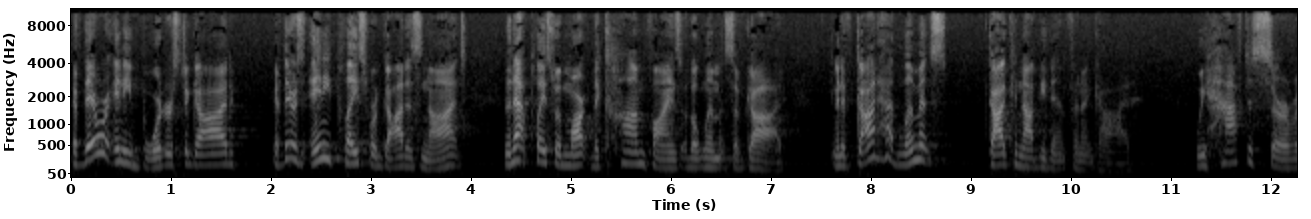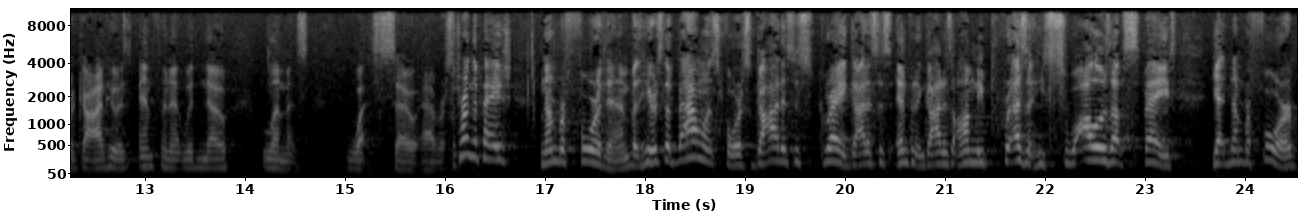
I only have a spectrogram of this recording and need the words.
If there were any borders to God, if there's any place where God is not, then that place would mark the confines or the limits of God. And if God had limits, God could not be the infinite God. We have to serve a God who is infinite with no limits whatsoever. So turn the page, number four then. But here's the balance for us God is this great, God is this infinite, God is omnipresent. He swallows up space. Yet, number four,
